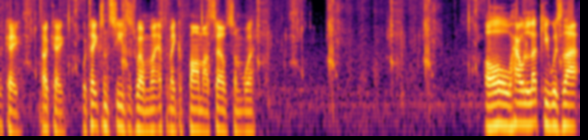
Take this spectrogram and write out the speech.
Okay, okay. We'll take some seeds as well. We might have to make a farm ourselves somewhere. Oh, how lucky was that?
